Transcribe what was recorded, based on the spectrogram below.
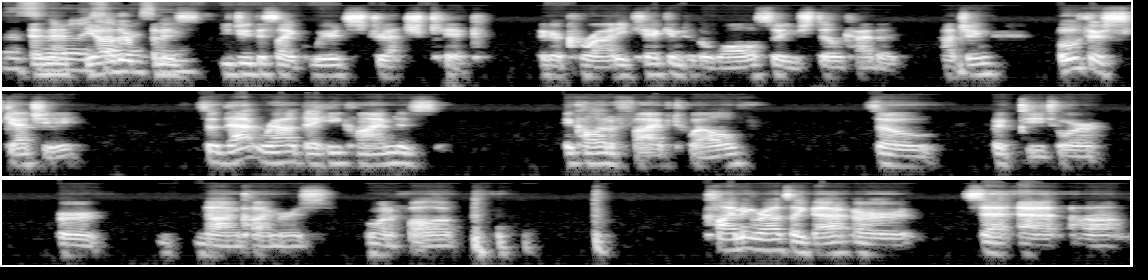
That's and then the so other risky. one is you do this like weird stretch kick, like a karate kick into the wall. So you're still kind of touching. Both are sketchy. So that route that he climbed is, they call it a 512. So quick detour for non climbers who want to follow. Climbing routes like that are set at, um,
